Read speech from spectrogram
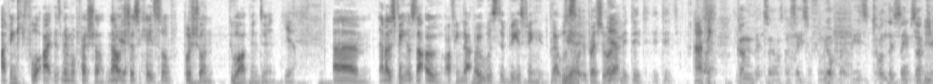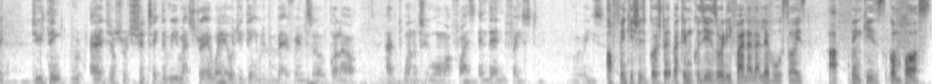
I think he thought, alright, there's no more pressure. Now Yeah. it's just a case of push on, do what I've been doing. Yeah. Um, and I just think it was that O. I think that O was the biggest thing. That was Yeah. put the pressure on Yeah. him, it did, it did. And I think Going back to, I was going to say, so from your point of view, it's on the same subject. Do you think uh, Joshua should take the rematch straight away, or do you think it would have been better for him to have gone out, had one or two warm up fights, and then faced Ruiz? I think he should go straight back in because he's already fighting at that level. So he's, I think he's gone past.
